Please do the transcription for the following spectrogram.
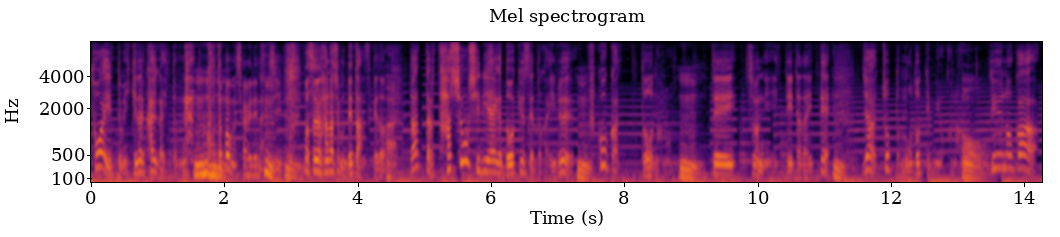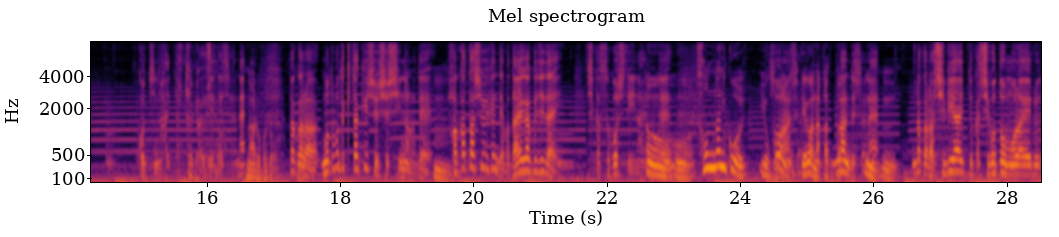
とは言ってもいきなり海外行ってもね、うん。言葉も喋れないし、うん。まあ、そういう話も出たんですけど、はい。だったら多少知り合いが同級生とかいるうん。福岡どうなの？うん。って妻に言っていただいて、うん。じゃあちょっと戻ってみようかな。っていうのがこっちに入ったきっかけですよね。なるほど。だからもともと北九州出身なので、うん。博多周辺でやっぱ大学時代しか過ごしていないうんので、うん。そんなにこうよくそうなんですよ。ではなかった。なんですよね。うんだから知り合いっていうか仕事をもらえる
